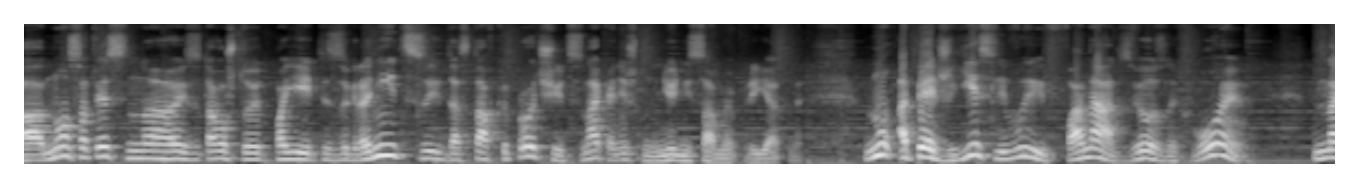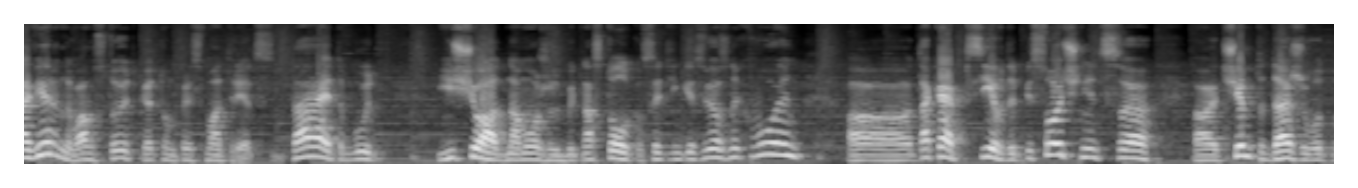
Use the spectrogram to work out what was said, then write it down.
А, но, соответственно, из-за того, что это поедет из-за границы, доставка и прочее, цена, конечно, на нее не самая приятная. Ну, опять же, если вы фанат Звездных войн, наверное, вам стоит к этому присмотреться. Да, это будет еще одна может быть настолка в сеттинге Звездных войн. Э, такая псевдо-песочница. Э, чем-то даже вот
